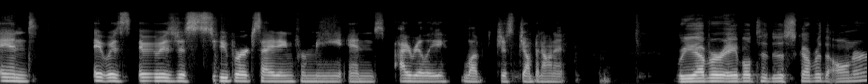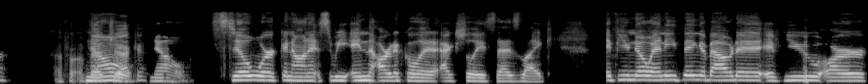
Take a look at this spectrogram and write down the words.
and it was it was just super exciting for me and I really loved just jumping on it. Were you ever able to discover the owner of, of no, that jacket? No, still working on it. So we in the article it actually says like if you know anything about it, if you are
